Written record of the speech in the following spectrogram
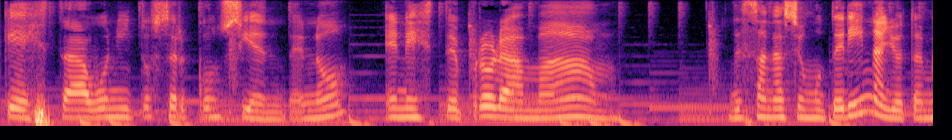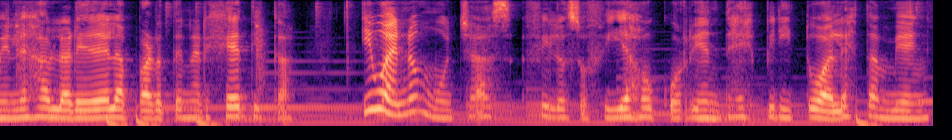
que está bonito ser consciente, ¿no? En este programa de sanación uterina yo también les hablaré de la parte energética y bueno, muchas filosofías o corrientes espirituales también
